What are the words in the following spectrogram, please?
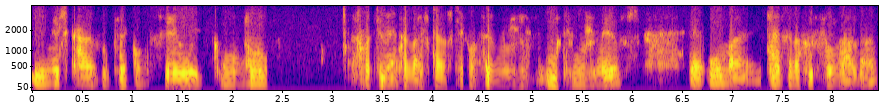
e neste caso o que aconteceu e que mudou relativamente a vários casos que aconteceram nos últimos meses, é uma que a cena foi filmada,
